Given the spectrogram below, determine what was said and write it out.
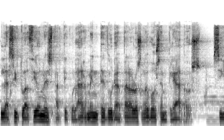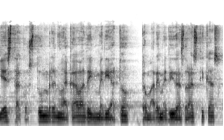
La situación es particularmente dura para los nuevos empleados. Si esta costumbre no acaba de inmediato, tomaré medidas drásticas,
